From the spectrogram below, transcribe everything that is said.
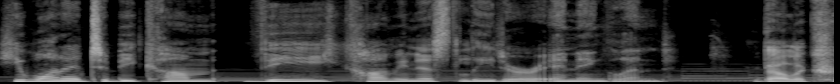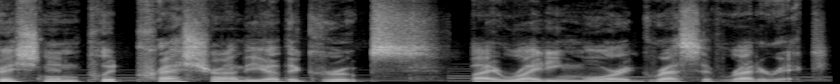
He wanted to become the communist leader in England. Balakrishnan put pressure on the other groups by writing more aggressive rhetoric.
